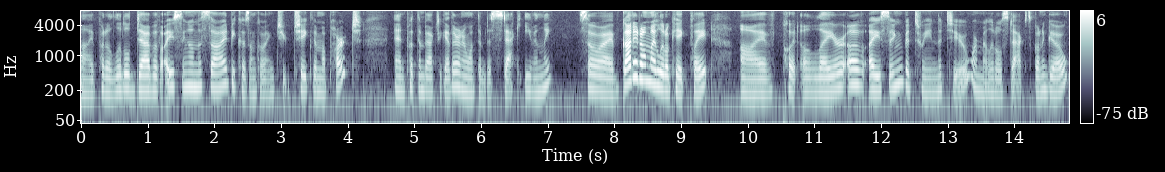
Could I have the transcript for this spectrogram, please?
I put a little dab of icing on the side because I'm going to take them apart and put them back together and I want them to stack evenly. So I've got it on my little cake plate. I've put a layer of icing between the two where my little stack's going to go.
